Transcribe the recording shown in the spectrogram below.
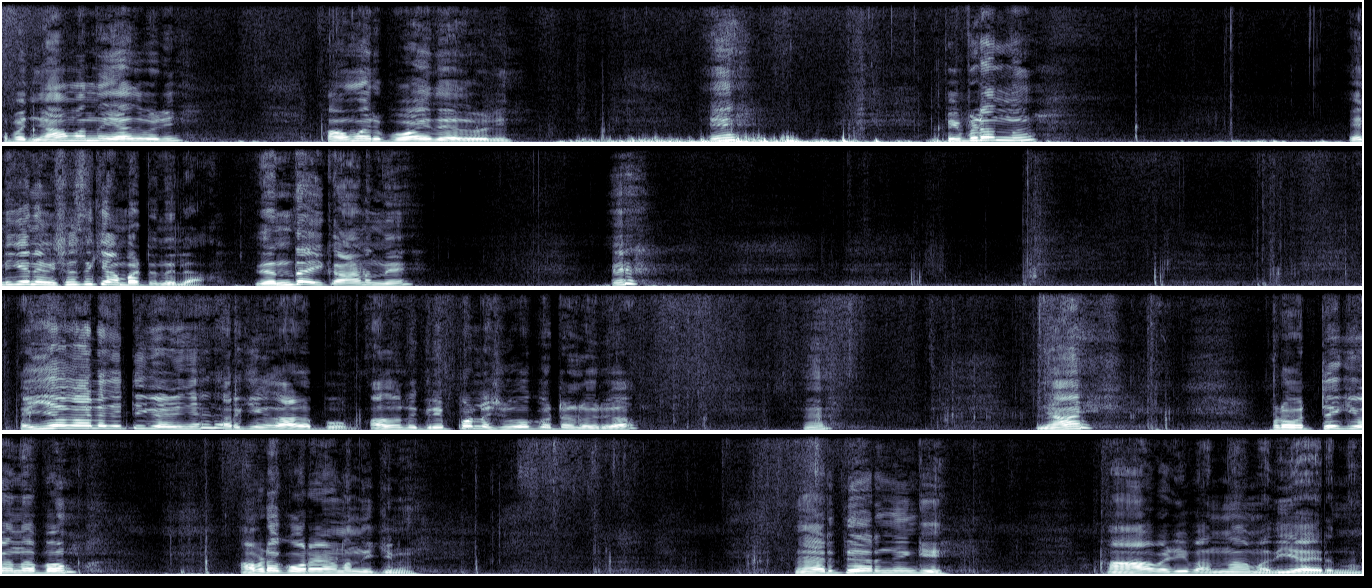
അപ്പം ഞാൻ വന്ന ഏത് വഴി? അവന്മാർ പോയത് ഏത് വഴി? ഏ? ഇപ്പം ഇവിടെ നിന്ന് എനിക്കെന്നെ വിശ്വസിക്കാൻ പറ്റുന്നില്ല. ഇതെന്തായി കാണുന്നേ? ഏ? കയ്യോ കാലം തെറ്റി കഴിഞ്ഞാൽ ഇറക്കി താഴെ പോകും. അതുകൊണ്ട് ഗ്രിപ്പുള്ള ഷൂ ഒക്കെ ഇട്ടുകൊണ്ട് വരിക. ഞാൻ ഇവിടെ ഒറ്റയ്ക്ക് വന്നപ്പം അവിടെ കുറേ എണ്ണം നിൽക്കുന്നു. നേരത്തെ അറിഞ്ഞെങ്കിൽ ആ വഴി വന്നാൽ മതിയായിരുന്നു.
